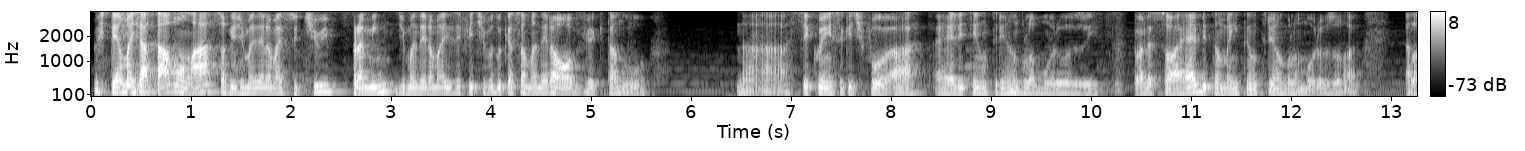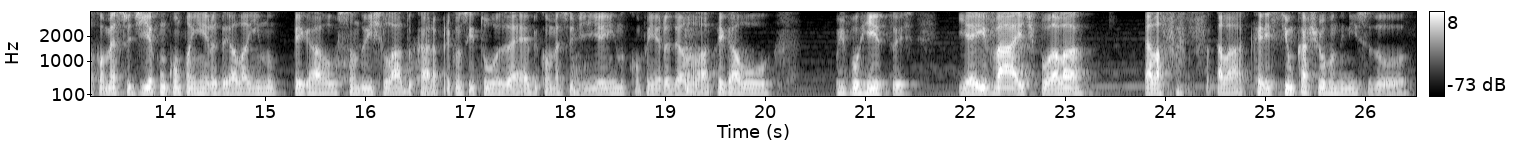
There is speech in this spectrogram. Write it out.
os temas já estavam lá, só que de maneira mais sutil e, pra mim, de maneira mais efetiva do que essa maneira óbvia que tá no, na sequência, que tipo, ah, a Ellie tem um triângulo amoroso e olha só, a Abby também tem um triângulo amoroso lá. Ela começa o dia com o companheiro dela indo pegar o sanduíche lá do cara preconceituoso. A Abby começa o dia indo com o companheiro dela lá pegar o- os burritos. E aí vai, tipo, ela ela ela acaricia um cachorro no início do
